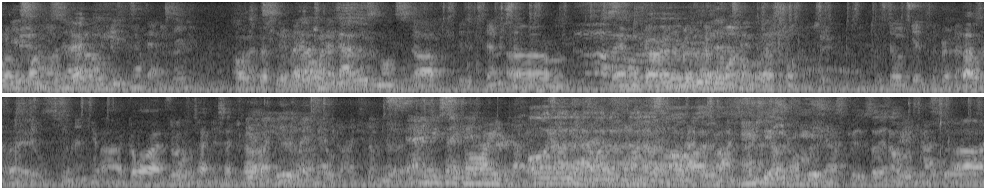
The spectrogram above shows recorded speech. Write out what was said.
level one from deck. Special But I want to battle as a monster. Is it damage? Um, then we'll go So it gets the battle phase. Uh, Goliath will attack set card. Either way, it's still gonna- it's not gonna- And you take 800. Oh, no, no, no, I don't, no, no, oh, I, actually, other confused, because then I'll look at it. Uh,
